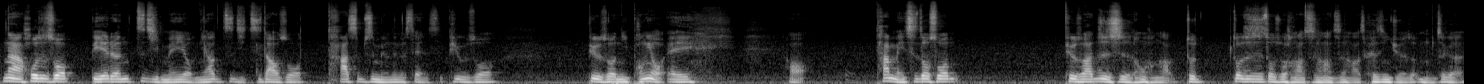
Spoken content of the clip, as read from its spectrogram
那或者说别人自己没有，你要自己知道说他是不是没有那个 sense。譬如说，譬如说你朋友 A，哦，他每次都说，譬如说他日式都很好，都都日式都说很好吃，很好吃，很好吃。可是你觉得说，嗯，这个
